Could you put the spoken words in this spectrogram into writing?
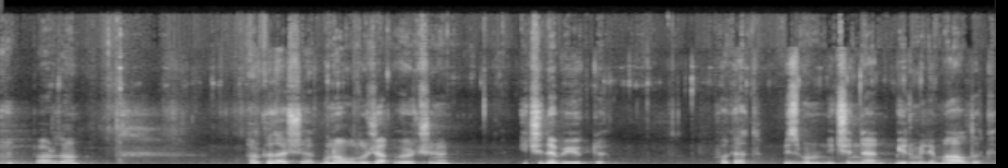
Pardon. Arkadaşlar buna olacak ölçünün içi de büyüktü. Fakat biz bunun içinden bir milim aldık.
